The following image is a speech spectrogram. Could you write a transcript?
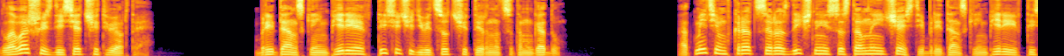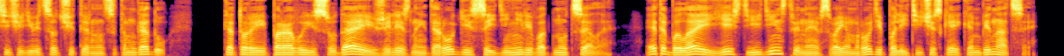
Глава 64. Британская империя в 1914 году. Отметим вкратце различные составные части Британской империи в 1914 году, которые паровые суда и железные дороги соединили в одно целое. Это была и есть единственная в своем роде политическая комбинация.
